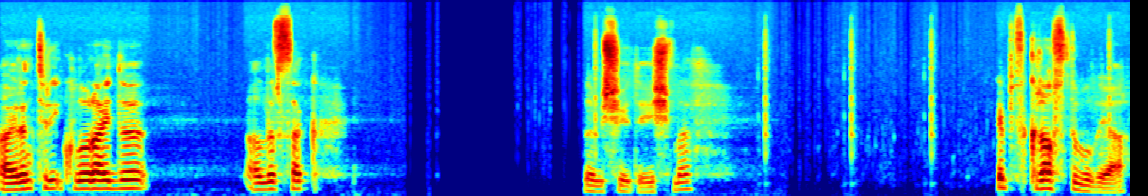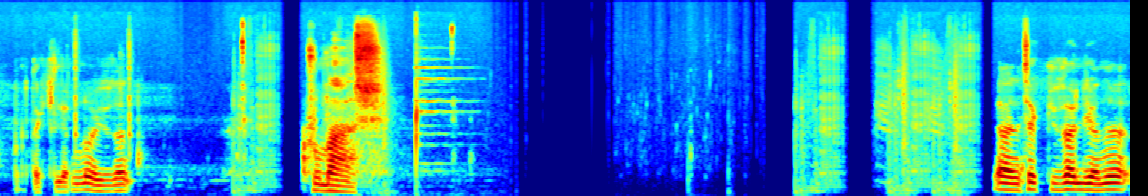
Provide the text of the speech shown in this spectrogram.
Iron Trichloride'ı alırsak da bir şey değişmez. Hepsi craftable ya buradakilerin. O yüzden kumar. Yani tek güzel yanı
